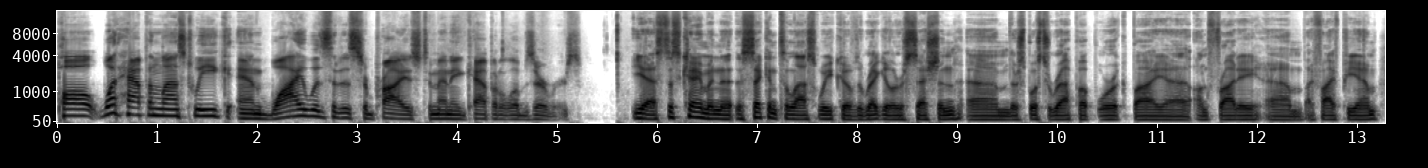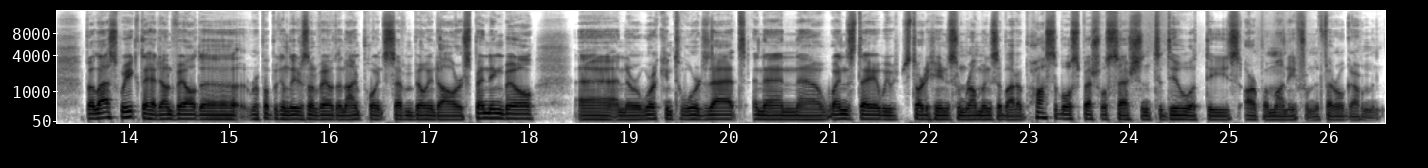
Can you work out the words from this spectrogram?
Paul, what happened last week and why was it a surprise to many Capitol observers? Yes, this came in the second to last week of the regular session. Um, they're supposed to wrap up work by uh, on Friday um, by 5 p.m. But last week they had unveiled a Republican leaders unveiled a 9.7 billion dollar spending bill, uh, and they were working towards that. And then uh, Wednesday we started hearing some rumblings about a possible special session to deal with these ARPA money from the federal government.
